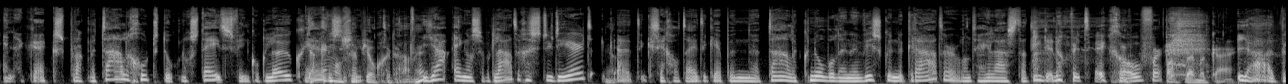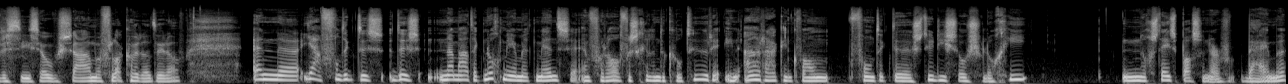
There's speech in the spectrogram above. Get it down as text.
En ik, ik, sprak mijn talen goed, doe ik nog steeds, vind ik ook leuk. Ja, hè. Engels Dus, heb je ook gedaan, hè? Ja, Engels heb ik later gestudeerd. Ja. Ik zeg altijd, ik heb een uh, talenknobbel en een wiskundekrater. Want helaas staat die er nog weer tegenover. Past bij elkaar. Ja, precies. Zo samen vlakken we dat weer af. En uh, ja, vond ik dus, dus naarmate ik nog meer met mensen... en vooral verschillende culturen in aanraking kwam... vond ik de studie sociologie nog steeds passender bij me.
